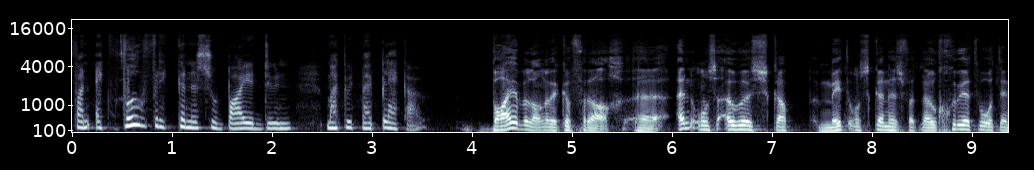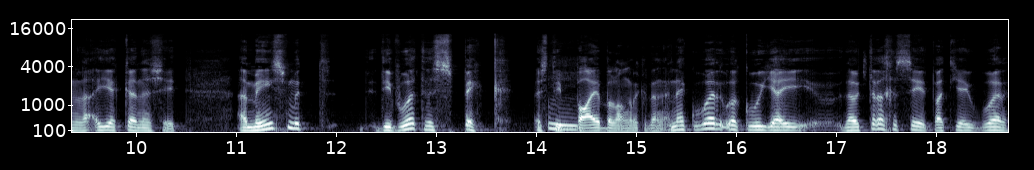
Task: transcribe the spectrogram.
van ek wil vir die kinders so baie doen, maar ek moet my plek hou? Baie belangrike vraag. Uh in ons ouerskap met ons kinders wat nou groot word en hulle eie kinders het. 'n Mens moet die woord respek is die mm. baie belangrike ding. En ek hoor ook hoe jy nou teruggesê het wat jy hoor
